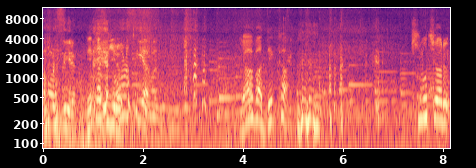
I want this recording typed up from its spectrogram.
おもろすぎる。でかすぎる。おもろすぎやろマジ。やばでか。気持ち悪い。こ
